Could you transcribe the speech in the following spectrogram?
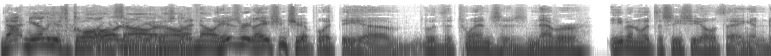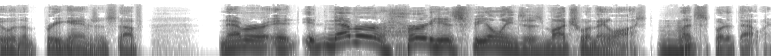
not nearly as glowing Oh as some of no, the other no, stuff. no! His relationship with the uh, with the twins is never, even with the CCO thing and doing the pre games and stuff, never it it never hurt his feelings as much when they lost. Mm-hmm. Let's put it that way.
